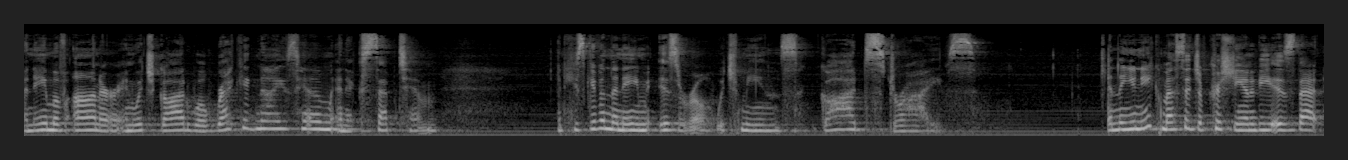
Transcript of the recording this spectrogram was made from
a name of honor in which God will recognize him and accept him. And he's given the name Israel, which means God strives. And the unique message of Christianity is that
